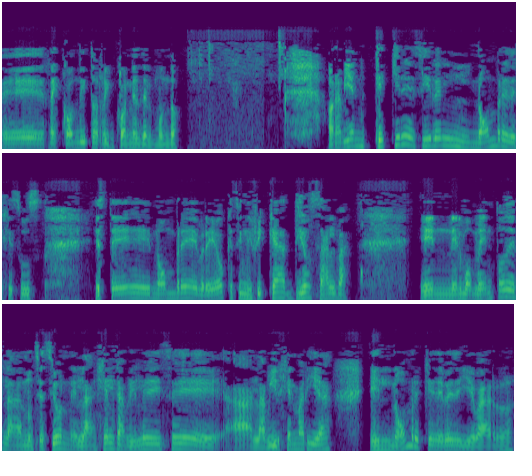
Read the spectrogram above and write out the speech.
eh, recónditos rincones del mundo. Ahora bien, ¿qué quiere decir el nombre de Jesús? Este nombre hebreo que significa Dios salva. En el momento de la anunciación, el ángel Gabriel le dice a la Virgen María el nombre que debe de llevar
